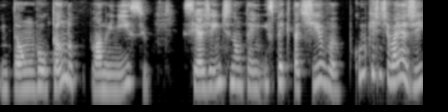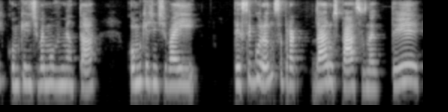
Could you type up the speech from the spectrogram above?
Então, voltando lá no início, se a gente não tem expectativa, como que a gente vai agir? Como que a gente vai movimentar? Como que a gente vai ter segurança para dar os passos, né? Ter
